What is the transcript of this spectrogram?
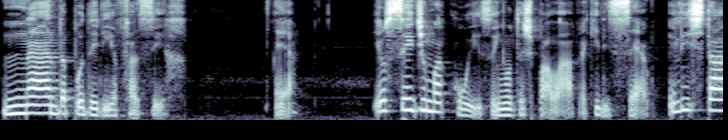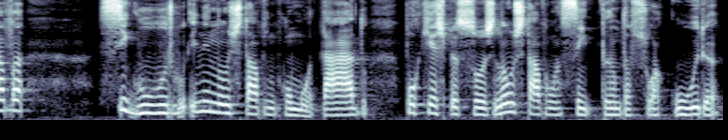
nada poderia fazer. É. Eu sei de uma coisa, em outras palavras, aquele cego. Ele estava seguro, ele não estava incomodado, porque as pessoas não estavam aceitando a sua cura.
